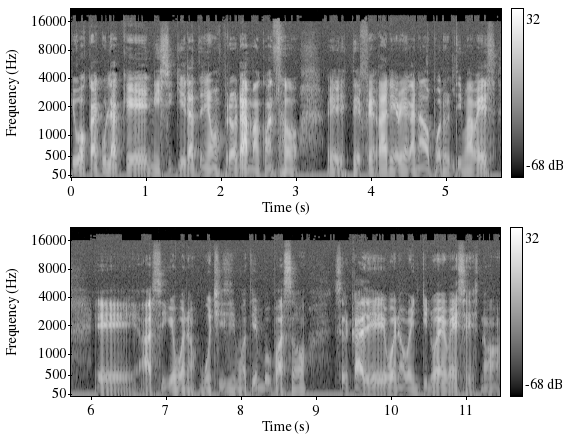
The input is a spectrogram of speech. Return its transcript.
Y vos calculá que ni siquiera teníamos programa cuando este, Ferrari había ganado por última vez. Eh, así que bueno, muchísimo tiempo pasó, cerca de, bueno, 29 meses, ¿no?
